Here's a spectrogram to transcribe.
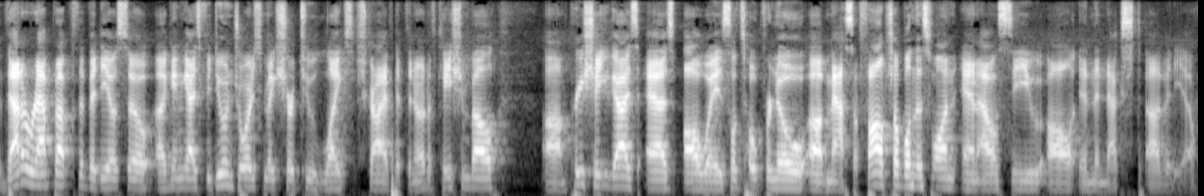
that'll wrap it up for the video. So again, guys, if you do enjoy, just make sure to like, subscribe, hit the notification bell. Um, appreciate you guys as always. Let's hope for no uh, massive foul trouble in this one, and I'll see you all in the next uh, video.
